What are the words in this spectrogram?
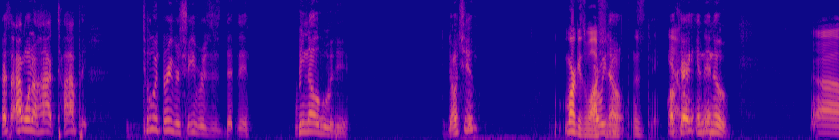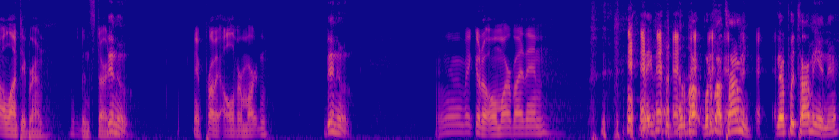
That's I want a hot topic. Two and three receivers is that that- we know who it is. Don't you? Marcus Or Washington. we don't. is- yeah. Okay, and then who? Uh, Alante Brown has been starting. Then who? Yeah, probably Oliver Martin. Then who? Yeah, we might go to Omar by then. Maybe. what about what about Tommy? You got to put Tommy in there.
